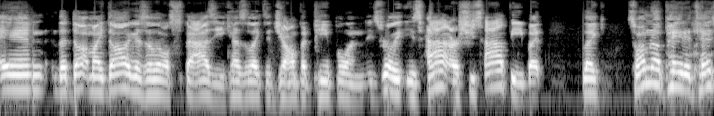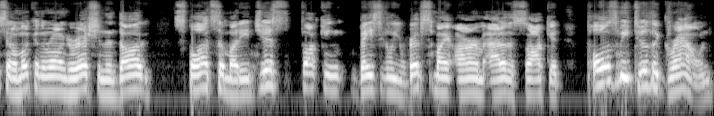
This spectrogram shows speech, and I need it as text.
and the dog. My dog is a little spazzy. He has like to jump at people, and he's really he's ha- or she's happy, but like so I'm not paying attention. I'm looking the wrong direction. The dog spots somebody, just fucking basically rips my arm out of the socket, pulls me to the ground.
